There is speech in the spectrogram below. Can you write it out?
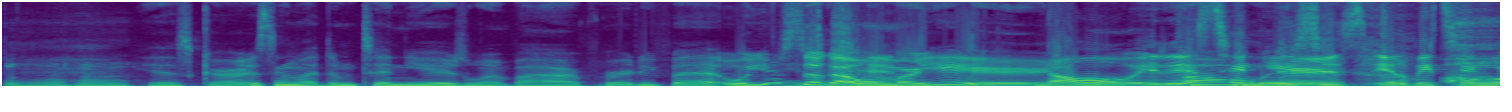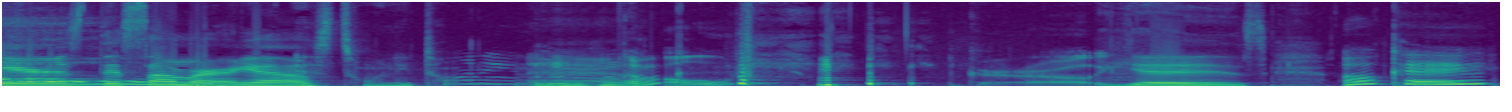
Mm-hmm. Yes, girl. It seemed like them ten years went by pretty fast. Well, you it still did. got one more year. No, it is oh, ten years. It'll be ten oh, years this summer. Yeah, it's twenty twenty. Mm-hmm. I'm old. girl, yes. Okay.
